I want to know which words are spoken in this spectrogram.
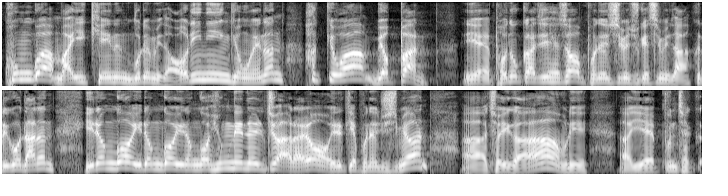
콩과 마이키에는 무료입니다. 어린이인 경우에는 학교와 몇 반, 예, 번호까지 해서 보내주시면 좋겠습니다. 그리고 나는 이런 거, 이런 거, 이런 거 흉내 낼 줄 알아요. 이렇게 보내주시면, 아, 저희가 우리 아, 예쁜 작가,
